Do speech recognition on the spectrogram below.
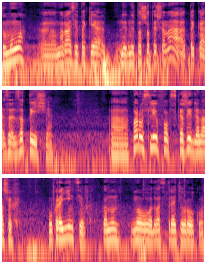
Тому е, наразі таке не, не то, що тишина, а така за- затища. Е, пару слів, Фокс, скажи для наших українців канун нового 23-го року.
